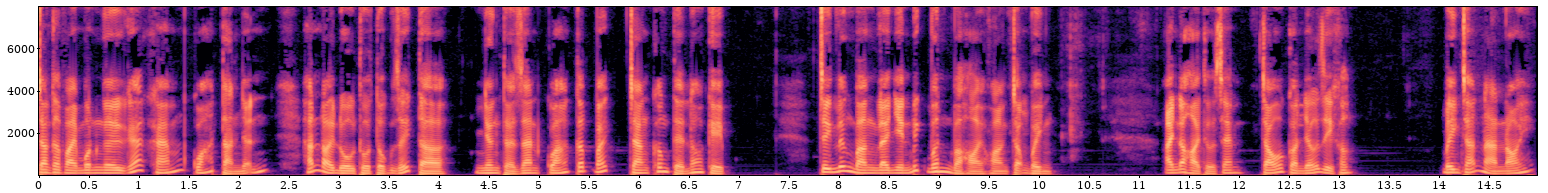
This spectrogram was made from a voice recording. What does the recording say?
Chàng thật phải một người gác khám quá tàn nhẫn, hắn đòi đủ thủ tục giấy tờ, nhưng thời gian quá cấp bách chàng không thể lo kịp. Trình Lương Bằng lại nhìn Bích Vân và hỏi Hoàng Trọng Bình. Anh đã hỏi thử xem, cháu còn nhớ gì không? Bình chán nản nói,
